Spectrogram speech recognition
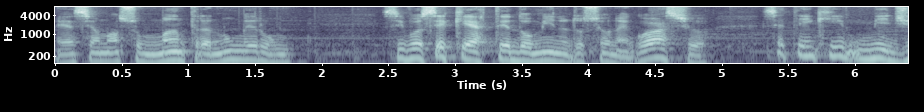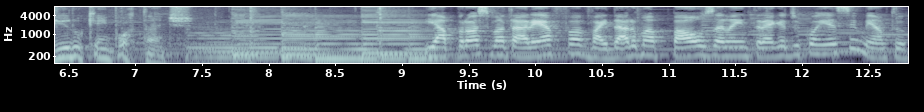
Esse é o nosso mantra número um. Se você quer ter domínio do seu negócio, você tem que medir o que é importante. E a próxima tarefa vai dar uma pausa na entrega de conhecimento.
